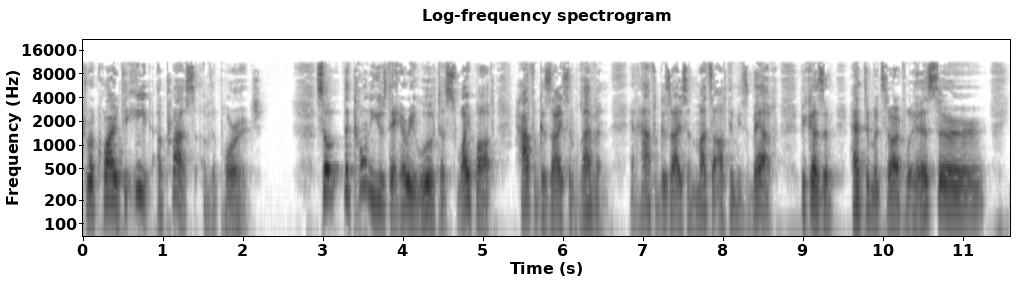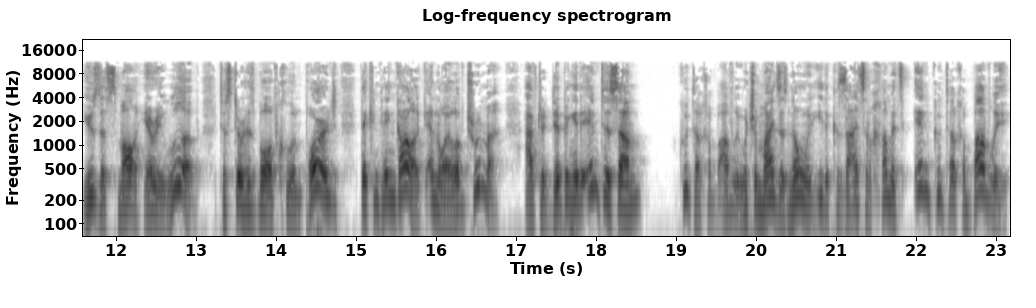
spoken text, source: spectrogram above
to require to eat a pras of the porridge. So the Kohen used a hairy lulav to swipe off half a kazais of leaven and half a kazais of matzah off the mizbech because of heter mitzarv le'eser. Used a small hairy lulav to stir his bowl of chulin porridge that contained garlic and oil of truma. After dipping it into some kutach habavli, which reminds us no one would eat a kazais of chametz in kutach habavli,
